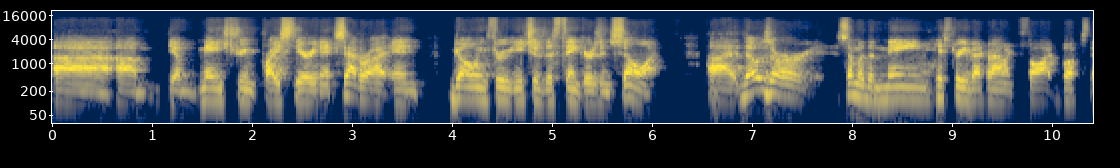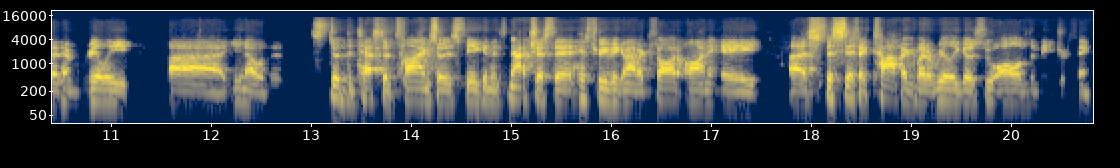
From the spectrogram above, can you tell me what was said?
um, you know, mainstream price theory and et cetera. And going through each of the thinkers and so on. Uh, those are some of the main history of economic thought books that have really, uh, you know, stood the test of time, so to speak. And it's not just a history of economic thought on a, a specific topic, but it really goes through all of the major thinkers.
